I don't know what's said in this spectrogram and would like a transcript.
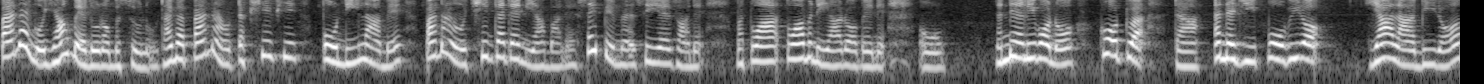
ပန်းနိုင်ကိုရောက်မယ်လို့တော့မဆိုလို့ဒါပေမဲ့ပန်းနိုင်ကိုတဖြည်းဖြည်းပိုနီးလာမယ်ပန်းနိုင်ကိုချင်းကတ်တဲ့နေရာမှာလဲစိတ်ပင်ပန်းစီးရဲစွာနဲ့မသွားသွားမနေရတော့ဘဲနဲ့ဟိုနည်းနည်းလေးပေါ့နော်ကို့အတွက်ဒါ energy ပို့ပြီးတော့ရလာပြီးတော့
